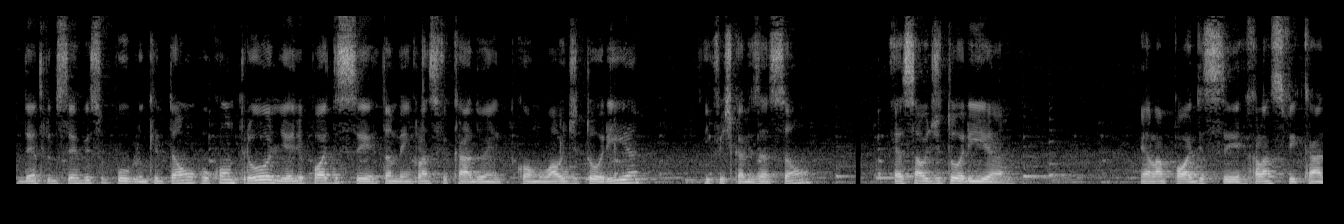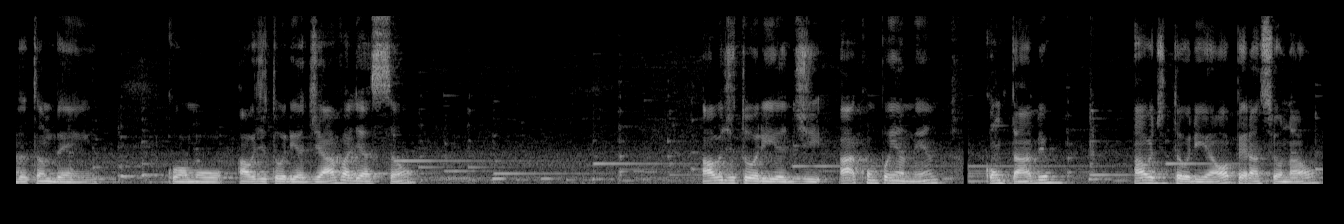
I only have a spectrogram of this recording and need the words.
dentro do serviço público. Então, o controle ele pode ser também classificado em, como auditoria e fiscalização. Essa auditoria ela pode ser classificada também como auditoria de avaliação, auditoria de acompanhamento contábil, auditoria operacional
